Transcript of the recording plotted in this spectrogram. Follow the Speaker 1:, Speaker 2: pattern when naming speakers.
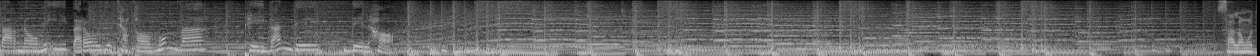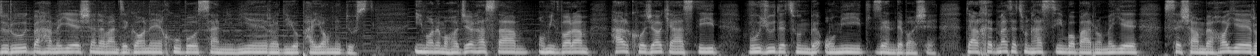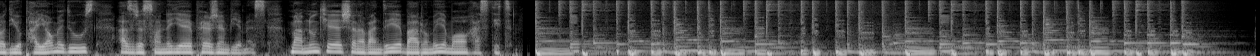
Speaker 1: برنامه ای برای تفاهم و پیوند دلها.
Speaker 2: سلام و درود به همه شنوندگان خوب و صمیمی رادیو پیام دوست. ایمان مهاجر هستم. امیدوارم هر کجا که هستید وجودتون به امید زنده باشه. در خدمتتون هستیم با برنامه سهشنبه های رادیو پیام دوست از رسانه Persian BM ممنون که شنونده برنامه ما هستید.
